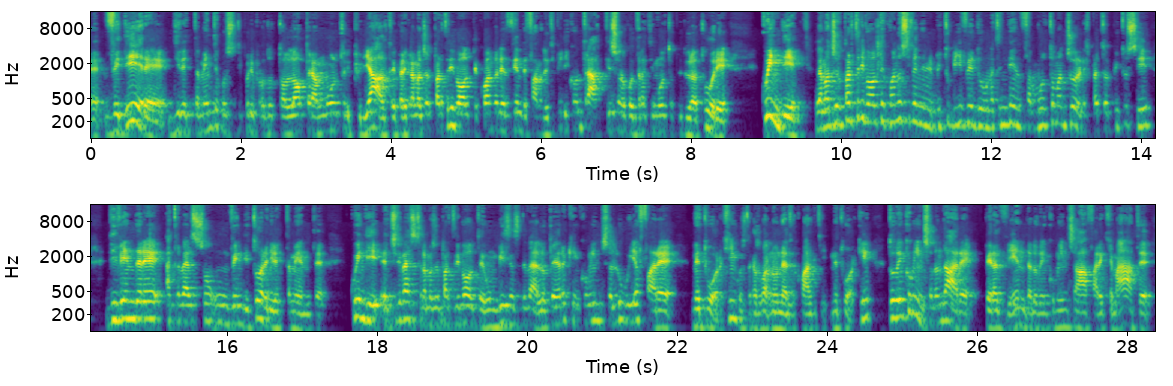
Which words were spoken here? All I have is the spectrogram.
eh, vedere direttamente questo tipo di prodotto all'opera molto di più di altri, perché la maggior parte delle volte quando le aziende fanno dei tipi di contratti sono contratti molto più duraturi. Quindi la maggior parte delle volte quando si vende nel B2B vedo una tendenza molto maggiore rispetto al B2C di vendere attraverso un venditore direttamente Quindi eh, ci deve essere la maggior parte delle volte un business developer che incomincia lui a fare networking, in questo caso qua non network marketing, networking, dove incomincia ad andare per azienda, dove incomincia a fare chiamate,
